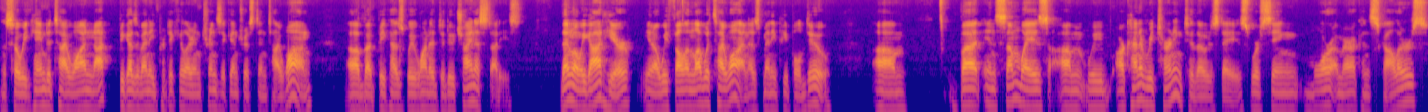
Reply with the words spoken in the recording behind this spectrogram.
And so we came to Taiwan not because of any particular intrinsic interest in Taiwan, uh, but because we wanted to do China studies. Then when we got here, you know, we fell in love with Taiwan, as many people do. Um, but in some ways, um, we are kind of returning to those days. We're seeing more American scholars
